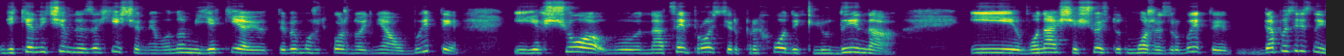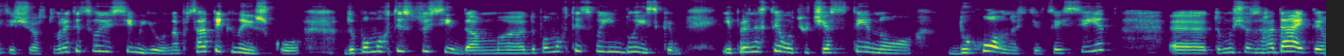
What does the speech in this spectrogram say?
яке нічим не захищене, воно м'яке, тебе можуть кожного дня вбити. І якщо на цей простір приходить людина, і вона ще щось тут може зробити, да без різниці, що створити свою сім'ю, написати книжку, допомогти сусідам, е, допомогти своїм близьким і принести оцю частину духовності в цей світ, е, тому що згадайте,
